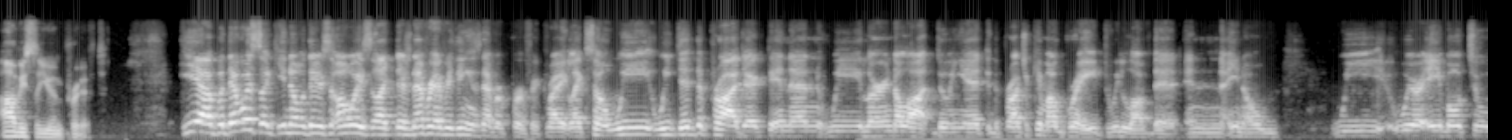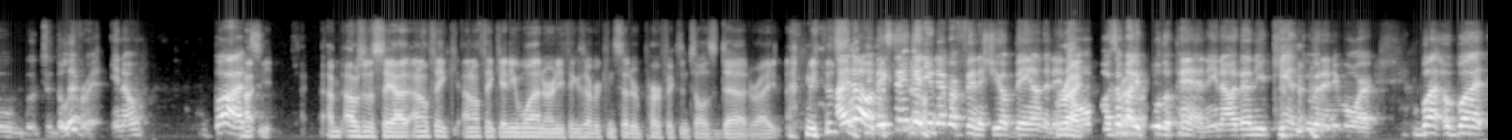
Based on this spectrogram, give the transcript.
obviously you improved. Yeah but there was like you know there's always like there's never everything is never perfect right? Like so we we did the project and then we learned a lot doing it. The project came out great. We loved it. And you know we we were able to to deliver it you know? But I was going to say I, I, don't think I don't think anyone or anything is ever considered perfect until it's dead, right? I mean, I know like, they say that you never finish, you abandon it, right? Know? Or somebody right. pulled a pen, you know, then you can't do it anymore. but but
